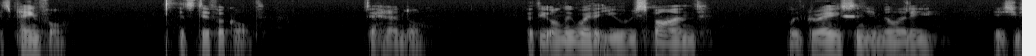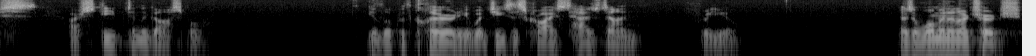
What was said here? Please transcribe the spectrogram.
It's painful. It's difficult to handle. But the only way that you respond with grace and humility is you are steeped in the gospel. You look with clarity at what Jesus Christ has done for you. There's a woman in our church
